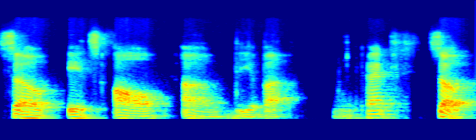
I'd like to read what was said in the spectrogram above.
so it's all of the above. Okay, so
